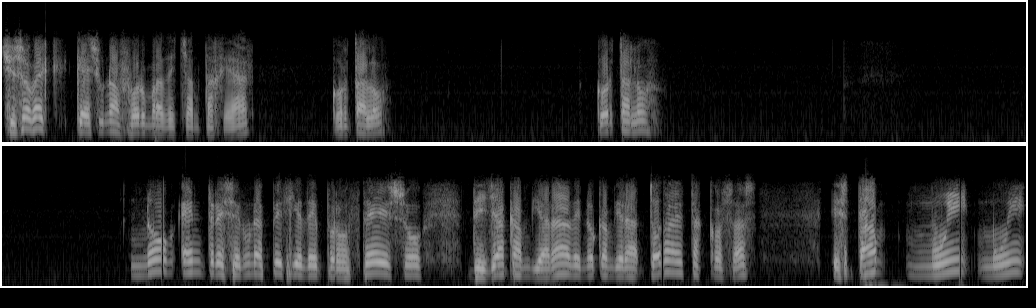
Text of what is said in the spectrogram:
si eso ves que es una forma de chantajear, córtalo córtalo. No entres en una especie de proceso de ya cambiará, de no cambiará. Todas estas cosas están muy, muy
